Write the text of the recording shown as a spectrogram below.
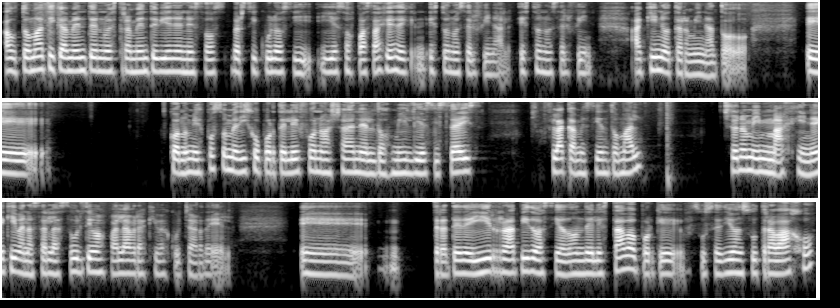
automáticamente en nuestra mente vienen esos versículos y, esos pasajes de esto no es el final, esto no es el fin, aquí no termina todo. Eh, cuando mi esposo me dijo por teléfono allá en el 2016, flaca, me siento mal, yo no me imaginé que iban a ser las últimas palabras que iba a escuchar de él. Eh, traté de ir rápido hacia donde él estaba porque sucedió en su trabajo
